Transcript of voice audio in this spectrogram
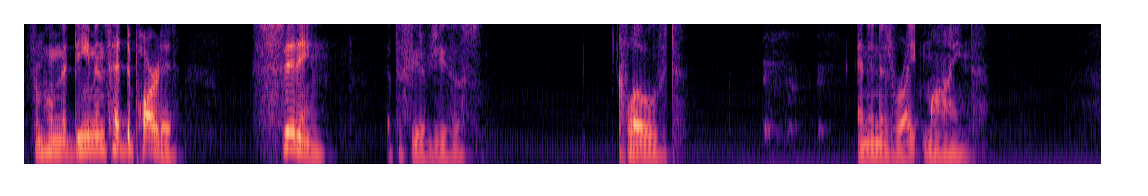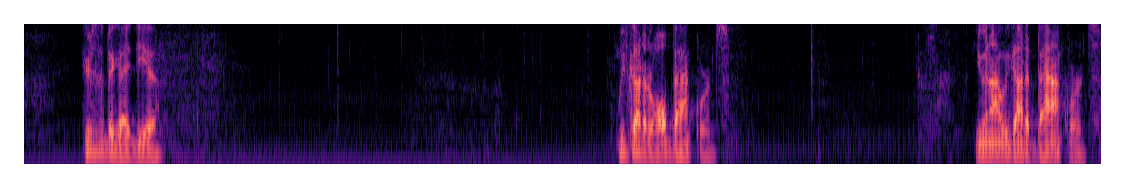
from whom the demons had departed sitting at the feet of Jesus, clothed and in his right mind. Here's the big idea. We've got it all backwards. You and I, we got it backwards.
